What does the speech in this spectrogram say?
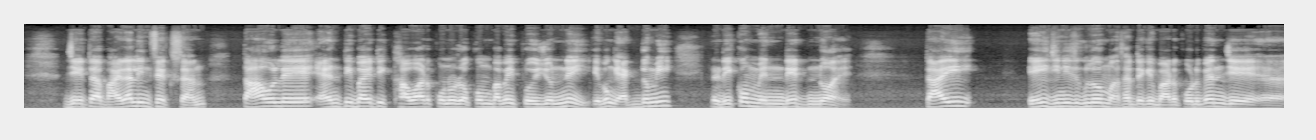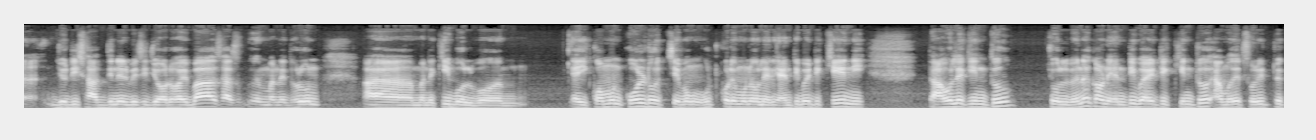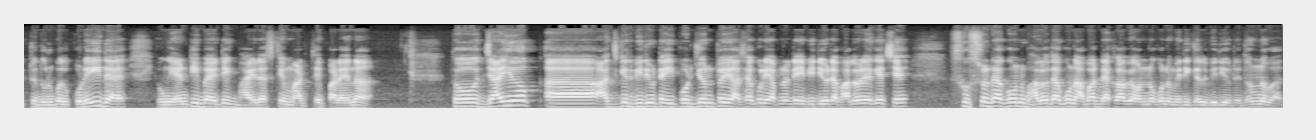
যে এটা ভাইরাল ইনফেকশান তাহলে অ্যান্টিবায়োটিক খাওয়ার কোনো রকমভাবেই প্রয়োজন নেই এবং একদমই রেকমেন্ডেড নয়। তাই এই জিনিসগুলো মাথা থেকে বার করবেন যে যদি সাত দিনের বেশি জ্বর হয় বা মানে ধরুন মানে কি বলব এই কমন কোল্ড হচ্ছে এবং হুট করে মনে হলে অ্যান্টিবায়োটিক খেয়ে নিই তাহলে কিন্তু চলবে না। কারণ অ্যান্টিবায়োটিক কিন্তু আমাদের শরীরটা একটু দুর্বল করেই দেয় এবং অ্যান্টিবায়োটিক ভাইরাসকে মারতে পারে না। তো যাই হোক আজকের ভিডিওটা এই পর্যন্তই। আশা করি আপনাদের এই ভিডিওটা ভালো লেগেছে। সুস্থ থাকুন, ভালো থাকুন। আবার দেখা হবে অন্য কোনো মেডিকেল ভিডিওতে ধন্যবাদ।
